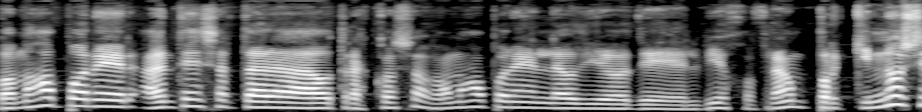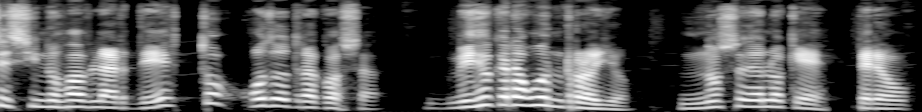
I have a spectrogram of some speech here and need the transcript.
Vamos a poner, antes de saltar a otras cosas, vamos a poner el audio del viejo Frank, porque no sé si nos va a hablar de esto o de otra cosa. Me dijo que era buen rollo, no sé de lo que es, pero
